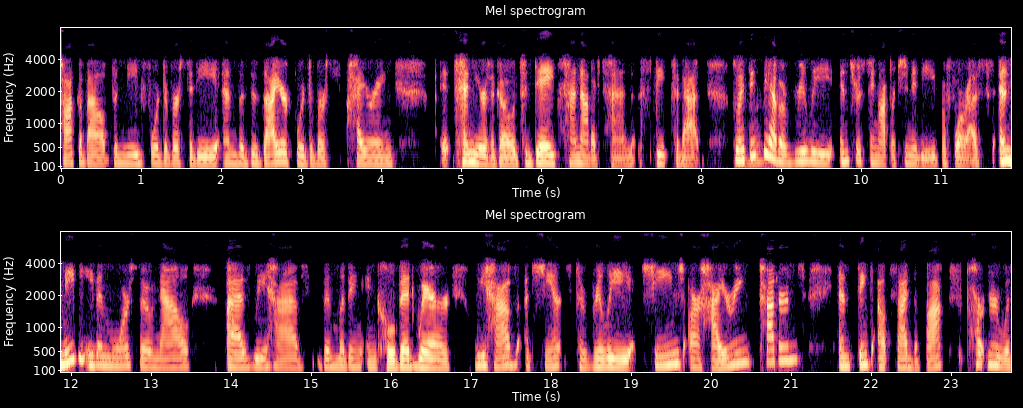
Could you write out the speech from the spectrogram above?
talk about the need for diversity and the desire for diverse hiring 10 years ago. Today, 10 out of 10 speak to that. So I think mm-hmm. we have a really interesting opportunity before us, and maybe even more so now as we have been living in COVID, where we have a chance to really change our hiring patterns and think outside the box, partner with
